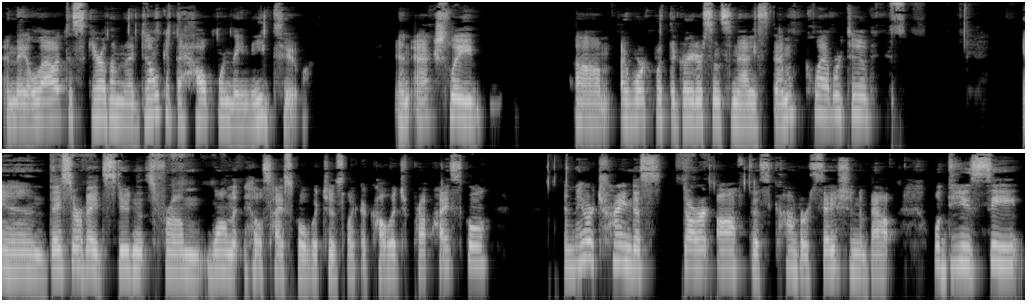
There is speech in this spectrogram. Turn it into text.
and they allow it to scare them. And They don't get the help when they need to. And actually, um, I work with the Greater Cincinnati STEM Collaborative, and they surveyed students from Walnut Hills High School, which is like a college prep high school. And they were trying to start off this conversation about, well, do you see,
